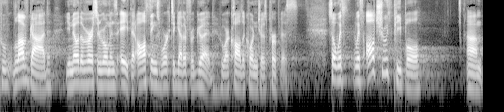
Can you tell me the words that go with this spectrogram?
who love God, you know the verse in Romans 8 that all things work together for good who are called according to his purpose. So, with, with all truth people, um,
